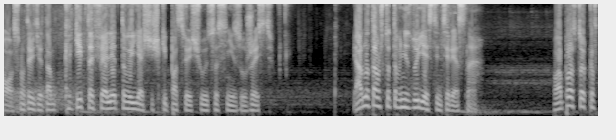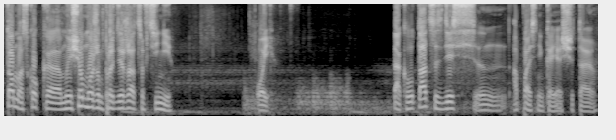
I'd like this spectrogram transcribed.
О, смотрите, там какие-то фиолетовые ящички подсвечиваются снизу, жесть. Явно там что-то внизу есть интересное. Вопрос только в том, а сколько мы еще можем продержаться в тени. Ой. Так, лутаться здесь опасненько, я считаю.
